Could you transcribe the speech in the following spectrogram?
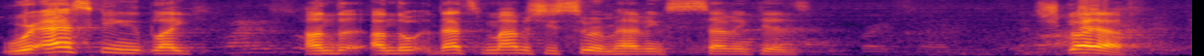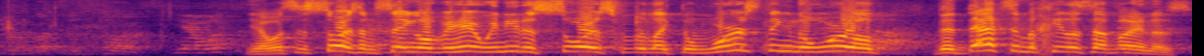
we're asking, like, on the, on the, that's Mamish Yisurim having seven kids. Shkoyach. Yeah, what's the source? I'm saying over here we need a source for like the worst thing in the world that that's a Mechilas Havainas.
